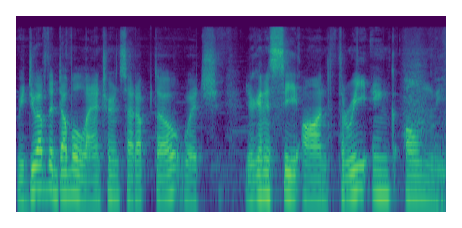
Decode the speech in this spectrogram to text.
We do have the double lantern setup though, which you're going to see on 3 ink only.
